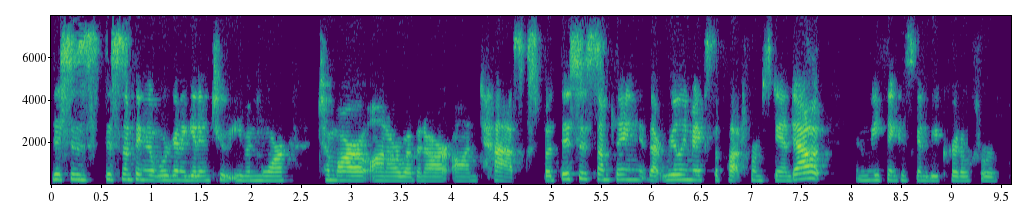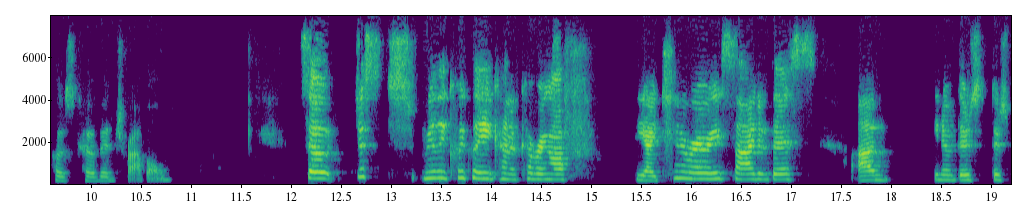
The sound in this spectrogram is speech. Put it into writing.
this is this is something that we're going to get into even more tomorrow on our webinar on tasks. But this is something that really makes the platform stand out and we think is going to be critical for post-COVID travel. So just really quickly kind of covering off the itinerary side of this. Um, you know, there's there's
